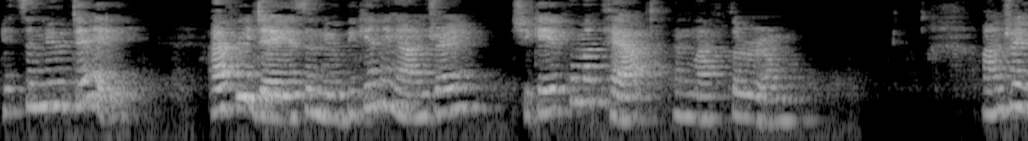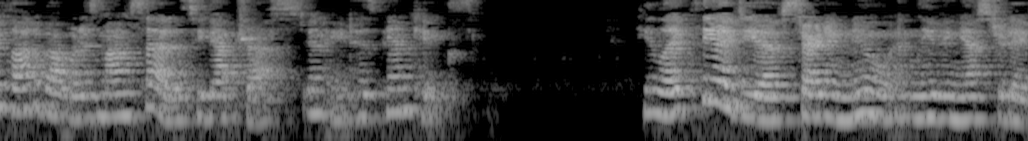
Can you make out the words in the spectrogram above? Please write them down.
it's a new day. Every day is a new beginning, Andre. She gave him a pat and left the room. Andre thought about what his mom said as he got dressed and ate his pancakes. He liked the idea of starting new and leaving yesterday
